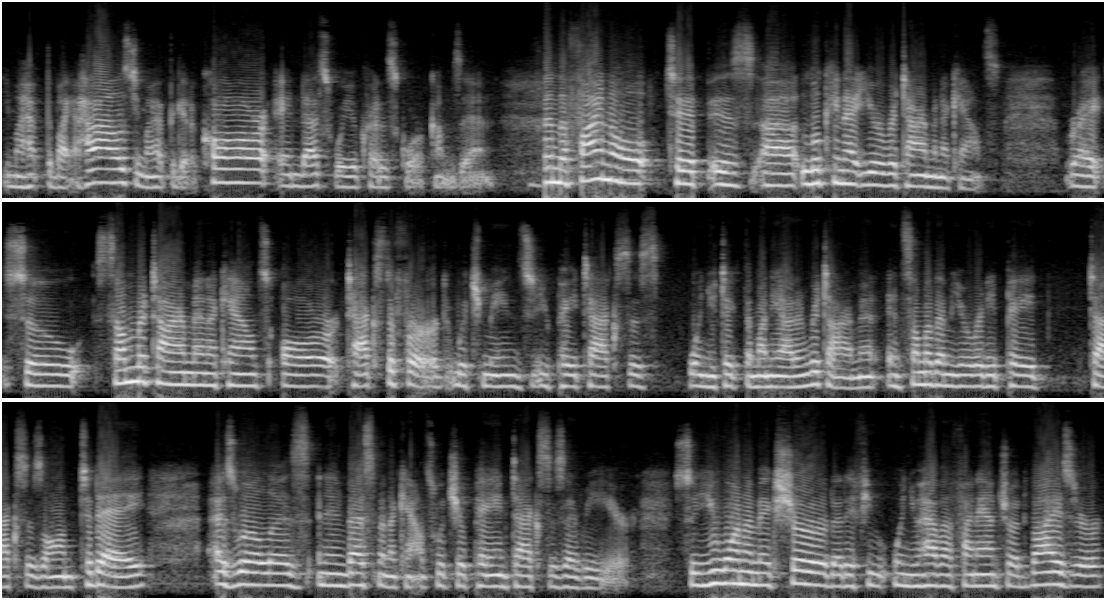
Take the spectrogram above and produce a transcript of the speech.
you might have to buy a house you might have to get a car and that's where your credit score comes in mm-hmm. and the final tip is uh, looking at your retirement accounts right so some retirement accounts are tax deferred which means you pay taxes when you take the money out in retirement and some of them you already paid taxes on today, as well as an investment accounts, which you're paying taxes every year. So you want to make sure that if you, when you have a financial advisor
